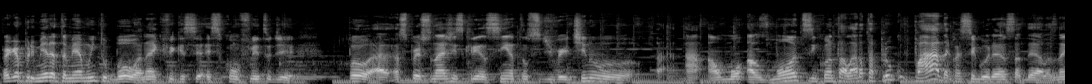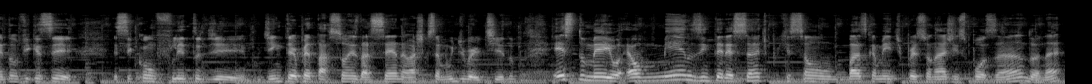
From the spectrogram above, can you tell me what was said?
Porque a primeira também é muito boa, né? Que fica esse, esse conflito de Pô, as personagens criancinhas estão se divertindo a, a, aos montes, enquanto a Lara tá preocupada com a segurança delas, né? Então fica esse, esse conflito de, de interpretações da cena, eu acho que isso é muito divertido. Esse do meio é o menos interessante, porque são basicamente personagens posando, né?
